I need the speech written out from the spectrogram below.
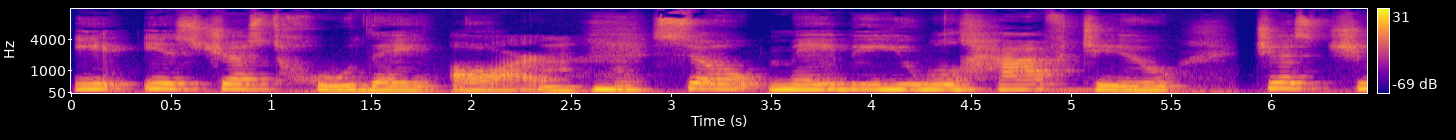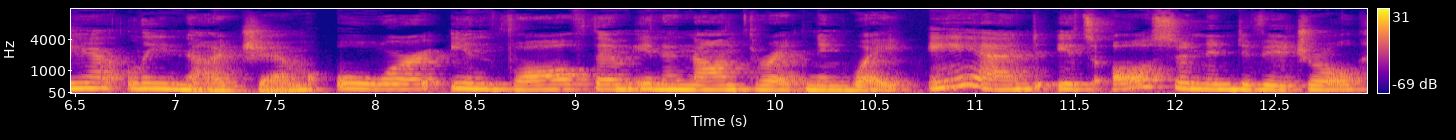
It is just who they are. Mhm. So maybe you will have to just gently nudge them or involve them in a non threatening way. And it's also an individual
